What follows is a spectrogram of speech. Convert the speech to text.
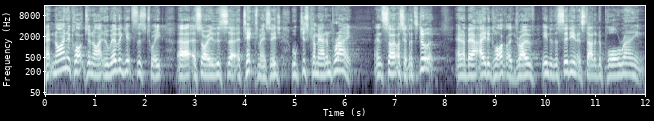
At nine o'clock tonight, whoever gets this tweet, uh, sorry, this uh, text message, will just come out and pray. And so I said, let's do it. And about eight o'clock, I drove into the city and it started to pour rain.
